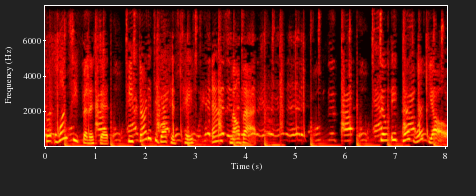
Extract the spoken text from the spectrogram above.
But once he finished it, he started to get his taste and smell back. So it does work, y'all.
